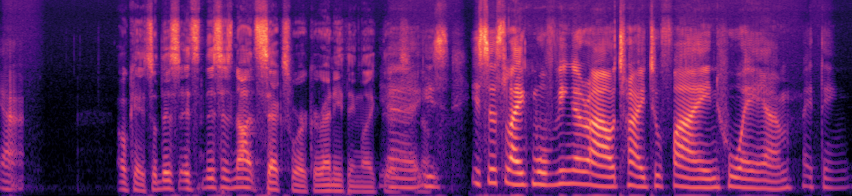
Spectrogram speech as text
Yeah, Okay, so this it's this is not sex work or anything like this. yeah. no. It's it's just like moving around, trying to find who I am. I think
